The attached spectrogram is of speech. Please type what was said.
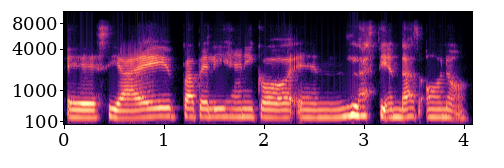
eh, si hay papel higiénico en las tiendas o no.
